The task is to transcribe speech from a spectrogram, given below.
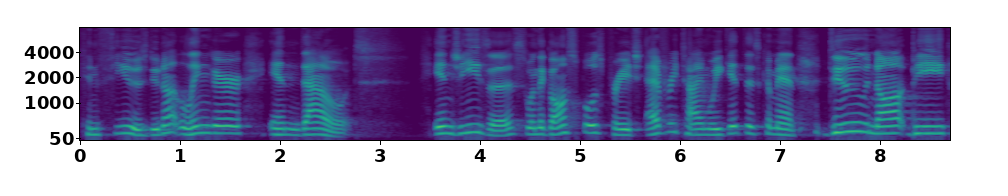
confused. Do not linger in doubt in Jesus, when the gospel is preached, every time we get this command do not be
